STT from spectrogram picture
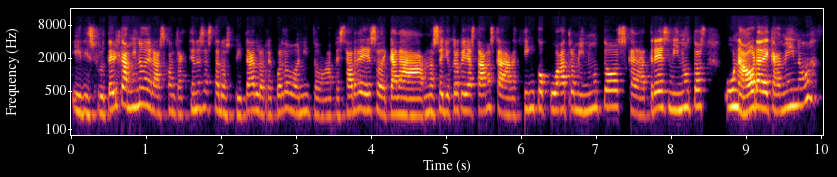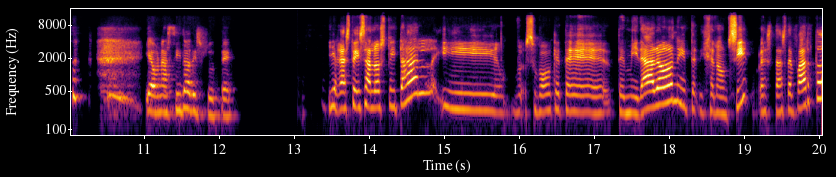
Y disfruté el camino de las contracciones hasta el hospital, lo recuerdo bonito, a pesar de eso, de cada, no sé, yo creo que ya estábamos cada cinco, cuatro minutos, cada tres minutos, una hora de camino, y aún así lo disfruté. Llegasteis al hospital y supongo que te, miraron y te dijeron, sí, estás de parto.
